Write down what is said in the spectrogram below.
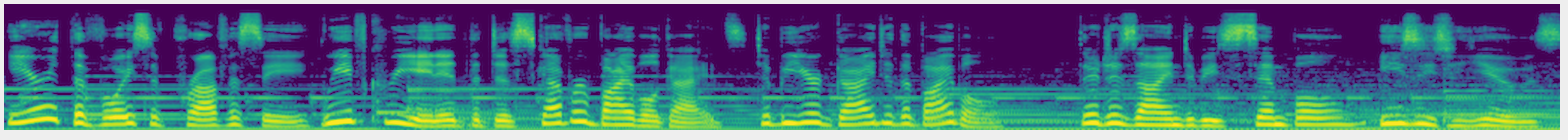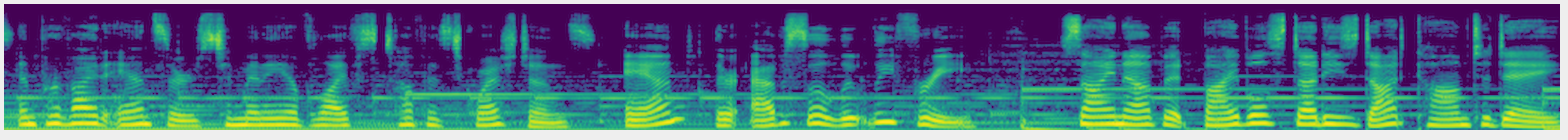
Here at the Voice of Prophecy, we've created the Discover Bible Guides to be your guide to the Bible. They're designed to be simple, easy to use, and provide answers to many of life's toughest questions. And they're absolutely free. Sign up at BibleStudies.com today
